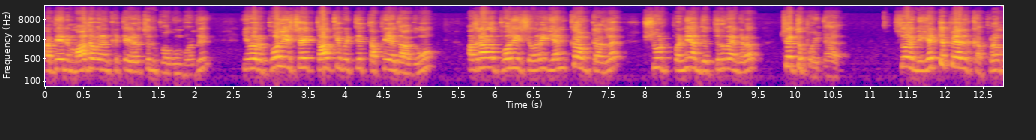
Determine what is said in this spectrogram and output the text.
அப்படின்னு மாதவரன் கிட்ட எடுத்துன்னு போகும்பொழுது இவர் போலீஸை தாக்கிவிட்டு தப்பியதாகவும் அதனால போலீஸ் இவரை என்கவுண்டர்ல ஷூட் பண்ணி அந்த திருவேங்கடம் செத்து போயிட்டார். ஸோ இந்த எட்டு பேருக்கு அப்புறம்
